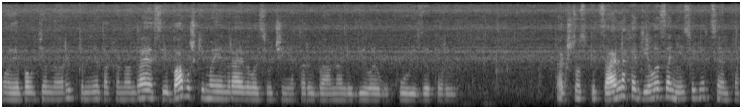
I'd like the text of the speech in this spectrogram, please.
Ой, обалденная рыбка. Мне так она нравится. И бабушке моей нравилась очень эта рыба. Она любила уху из этой рыбы. Так что специально ходила за ней сегодня в центр.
